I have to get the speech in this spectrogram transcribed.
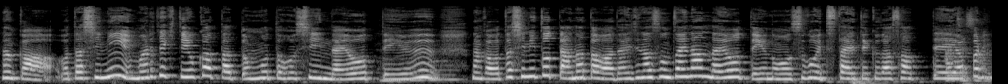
なんか私に生まれてきてよかったって思ってほしいんだよっていう、なんか私にとってあなたは大事な存在なんだよっていうのをすごい伝えてくださって、あやっぱり、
